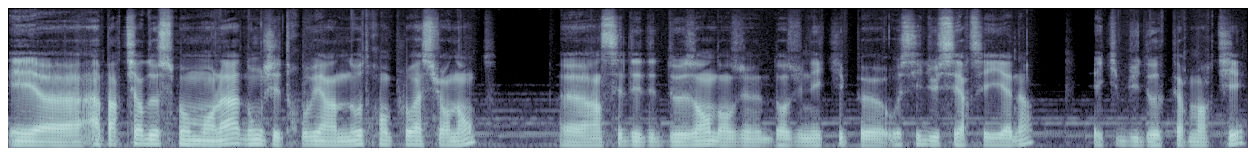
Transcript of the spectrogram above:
Et euh, à partir de ce moment-là, donc j'ai trouvé un autre emploi sur Nantes euh, un CDD de deux ans dans une, équipe aussi du CRCINA, équipe du docteur Mortier.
